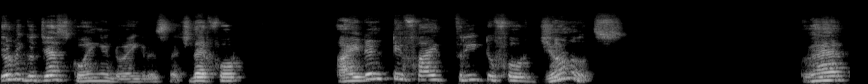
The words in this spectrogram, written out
you'll be just going and doing research. Therefore, identify three to four journals where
